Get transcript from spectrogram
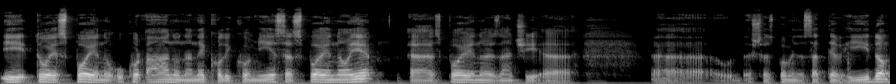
i to je spojeno u Koranu na nekoliko mjesta, spojeno je, uh, spojeno je znači uh, uh, što je spomenuo sa tevhidom,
